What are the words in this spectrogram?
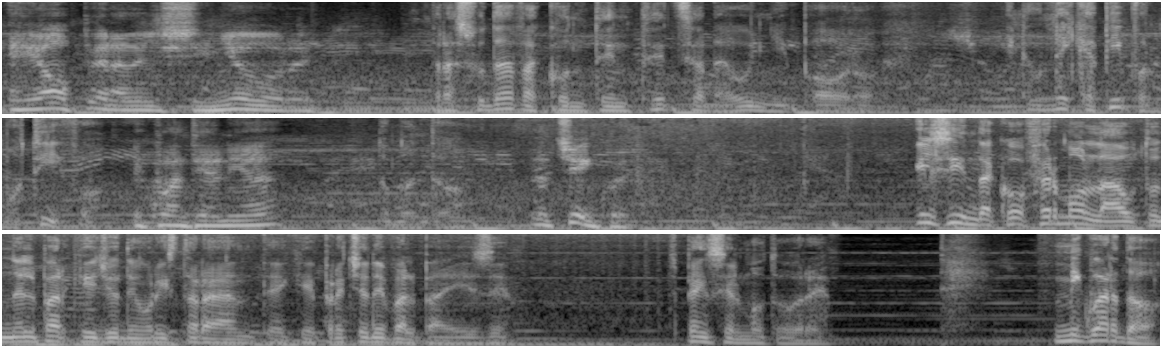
È opera del Signore. Trasudava contentezza da ogni poro e non ne capivo il motivo. E quanti anni ha? Domandò. Eh, cinque. Il sindaco fermò l'auto nel parcheggio di un ristorante che precedeva il paese. Spense il motore. Mi guardò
